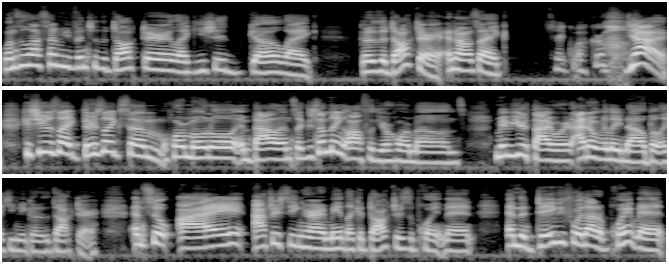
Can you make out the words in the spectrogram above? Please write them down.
when's the last time you've been to the doctor? Like, you should go like go to the doctor." And I was like, Jake, what girl? Yeah, because she was like, there's like some hormonal imbalance. Like, there's something off with your hormones. Maybe your thyroid. I don't really know, but like, you need to go to the doctor. And so I, after seeing her, I made like a doctor's appointment. And the day before that appointment,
